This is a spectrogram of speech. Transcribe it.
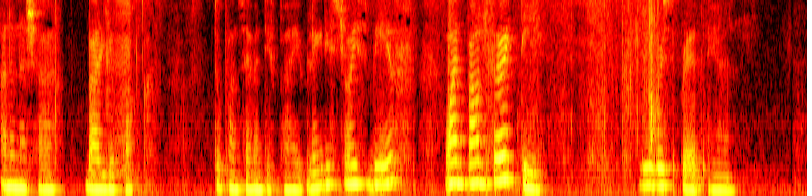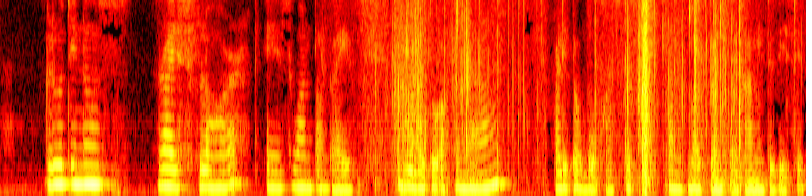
Ano na siya? Value pack. 2 pounds 75. Ladies choice beef. 1 pound 30. Liver spread. Ayan. Glutinous rice flour is 1 pound 5. Nagluluto ako ng palitaw bukas. Kasi some of my friends are coming to visit.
